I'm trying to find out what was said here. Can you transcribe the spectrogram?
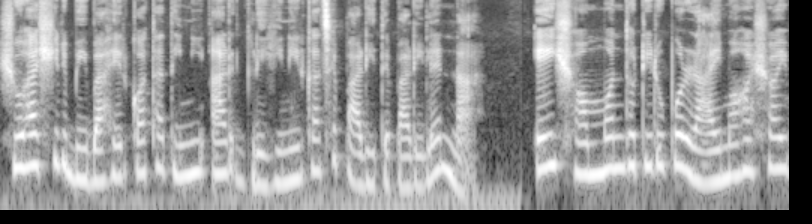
সুহাসীর বিবাহের কথা তিনি আর গৃহিণীর কাছে পারিতে পারিলেন না। এই সম্বন্ধটির উপর রায় মহাশয়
